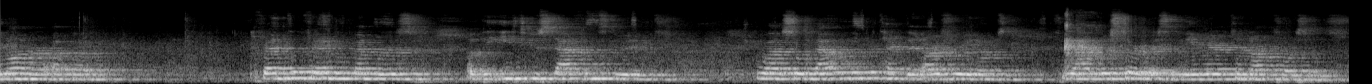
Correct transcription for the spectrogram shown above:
in honor of the friends and family members of the Eastview staff and students who have so valiantly protected our freedoms throughout their service in the American Armed Forces.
